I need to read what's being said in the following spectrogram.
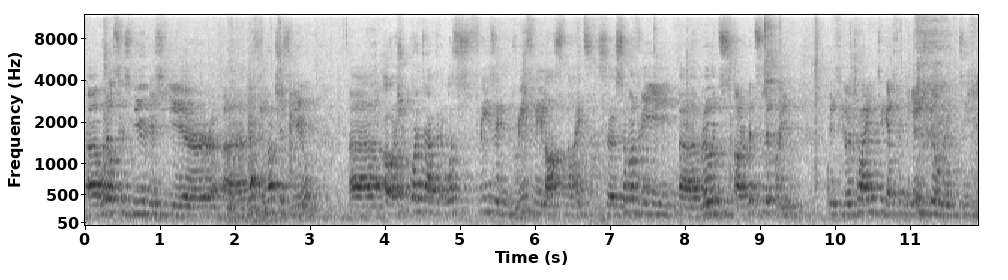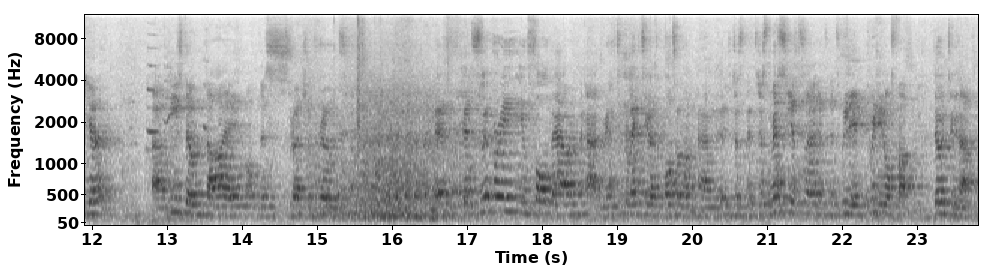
Uh, what else is new this year? Uh, nothing much is new. Uh, oh, I should point out that it was freezing briefly last night, so some of the roads are a bit slippery. If you're trying to get from the H building to here, Uh, please don't die on this stretch of road. if it's slippery, you fall down, and we have to collect you at the bottom, and it's just, it's just messy, it's, uh, it's really, really not fun. Don't do that.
